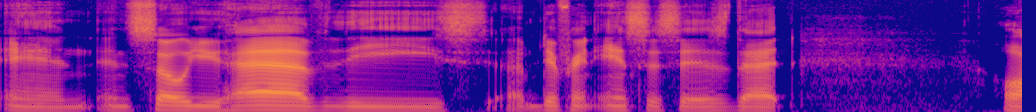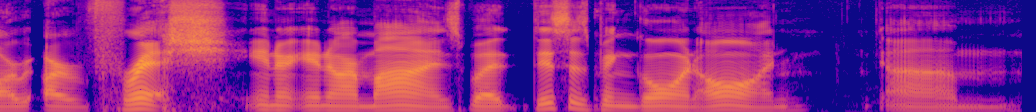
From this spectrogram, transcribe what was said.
and and so you have these uh, different instances that are are fresh in our in our minds, but this has been going on um,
